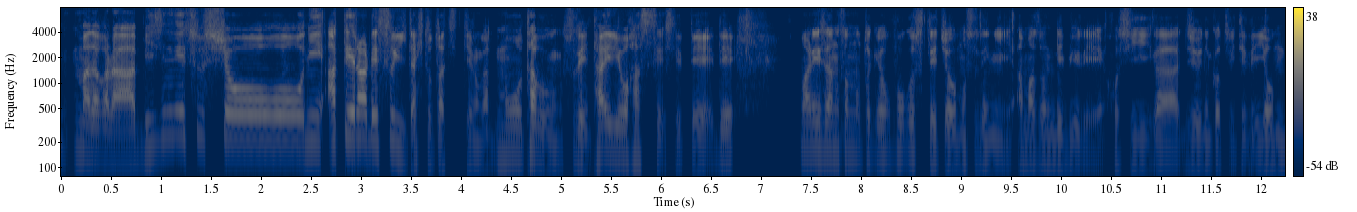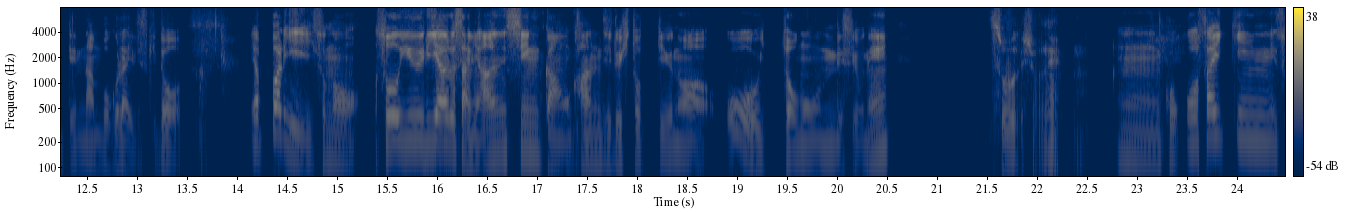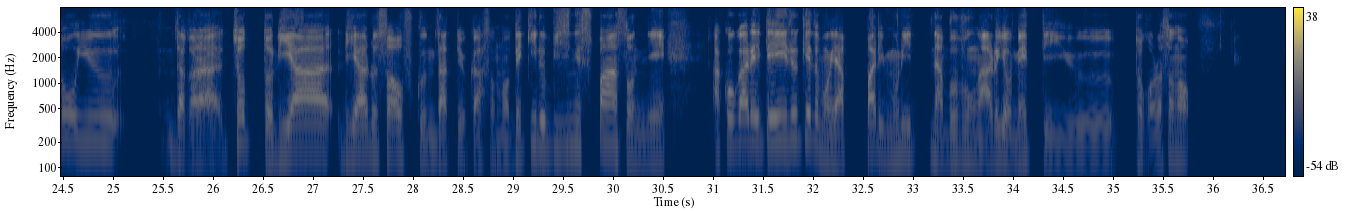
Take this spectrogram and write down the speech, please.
通、まあだからビジネス書に当てられすぎた人たちっていうのが、もう多分すでに大量発生してて、で、マリーさんのその時フォグス手帳もすでに Amazon レビューで星が12個ついてて 4. 点何歩ぐらいですけど、やっぱりそのそういうリアルさに安心感を感じる人っていうのは多いと思うんですよね。そうでしょうね。うん、ここ最近、そういう、だから、ちょっとリアリアルさを含んだっていうか、そのできるビジネスパーソンに憧れているけども、やっぱり無理な部分あるよねっていうところ、その、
